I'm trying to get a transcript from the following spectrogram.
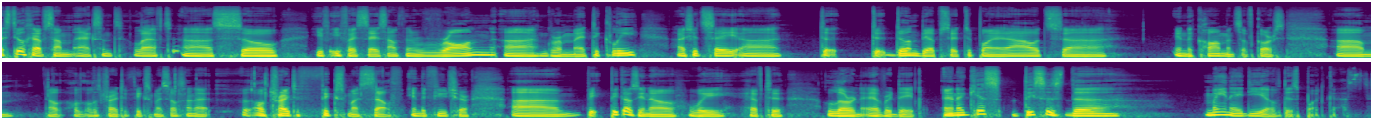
I still have some accent left. Uh, so if if I say something wrong uh, grammatically, I should say uh, d- don't be upset to point it out in the comments, of course. Um, I'll, I'll, I'll, try to fix myself and I'll try to fix myself in the future um, be, because you know we have to learn every day. And I guess this is the main idea of this podcast.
